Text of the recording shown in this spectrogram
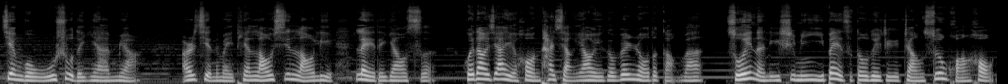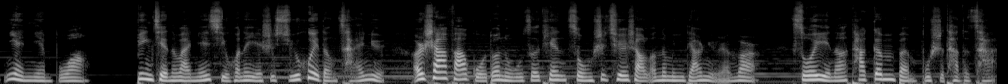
见过无数的阴暗面，而且呢，每天劳心劳力，累得要死。回到家以后，他想要一个温柔的港湾，所以呢，李世民一辈子都对这个长孙皇后念念不忘，并且呢，晚年喜欢的也是徐惠等才女，而杀伐果断的武则天总是缺少了那么一点女人味儿，所以呢，她根本不是他的菜。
